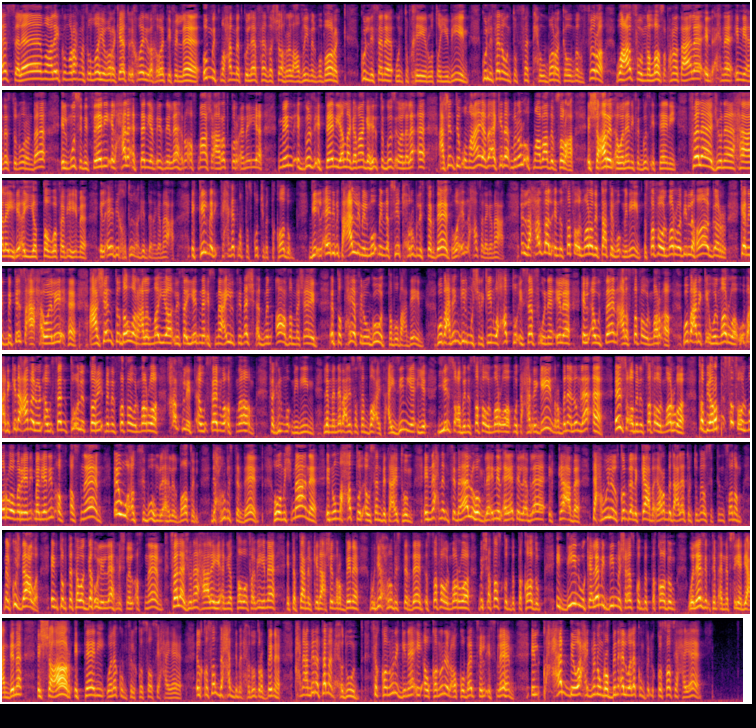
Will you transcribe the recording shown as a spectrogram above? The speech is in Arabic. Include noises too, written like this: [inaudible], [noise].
السلام عليكم ورحمة الله وبركاته إخواني وأخواتي في الله. أمة محمد كلها في هذا الشهر العظيم المبارك كل سنة وأنتم بخير وطيبين كل سنة وأنتم بفتح وبركة ومغفرة وعفو من الله سبحانه وتعالى. إحنا إني أنست نورا بقى. الموسم الثاني الحلقة الثانية بإذن الله نقف مع شعارات قرآنية من الجزء الثاني يلا يا جماعة جهزتوا الجزء ولا لأ؟ عشان تبقوا معايا بقى كده بنلقط مع بعض بسرعة. الشعار الأولاني في الجزء الثاني فلا جناح عليه أن يطوف بهما. الآية دي خطيرة جدا يا جماعة. الكلمة دي في حاجات ما بتسقطش بالتقادم. دي الآية دي بتعلم المؤمن نفسية حروب الاسترداد. هو إيه اللي حصل يا جماعة؟ اللي حصل؟ إن الصفا والمروة دي بتاعت المؤمنين. الصفا والمروة دي اللي هاجر كانت بتسعى حواليها عشان تدور على المية لسيدنا إسماعيل في مشهد من أعظم مشاهد التضحية في الوجود. طب وبعدين؟ وبعدين جه المشركين وحطوا إساف ونائلة الأوثان على الصفا والمروة. وبعد كده والمروة وبعد كده عملوا الأوثان طول الطريق بين الصفا والمروة حفلة أوثان وأصنام. فجوا المؤمنين لما النبي عليه الصلاة والسلام بعث عايزين ي- ي- يسعوا بين الصفا والمروة متحرجين. ربنا قال لهم لا اسعوا بين الصفا والمروة. طب يا رب الصفا والمروة مليانين- أصنام. اوعوا تسيبوهم لأهل الباطل. دي حروب استرداد. هو مش معنى إن هم حطوا الأوثان بتاعتهم إن إحنا نسيبها لهم لأن الآيات اللي قبلها الكعبة تحويل القبلة للكعبة. يا رب ده عليها 360 صنم. مالكوش دعوة. أنتوا بتتوجهوا لله مش للأصنام. فلا جناح عليه أن يطوف بهما. أنت بتعمل كده عشان ربنا. ودي حروب استرداد. الصفا والمروة مش هتسقط بالتقادم. الدين وكلام الدين مش هيسقط بالتقادم. ولازم تبقى النفسية دي عندنا. الشعار الثاني ولكم في القصاص حياة. القصاص ده حد من حدود ربنا. إحنا عندنا 8 حدود في القانون الجنائي أو قانون العقوبات في الإسلام. ال- حد واحد منهم ربنا قال ولكم في القصاص حياة.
